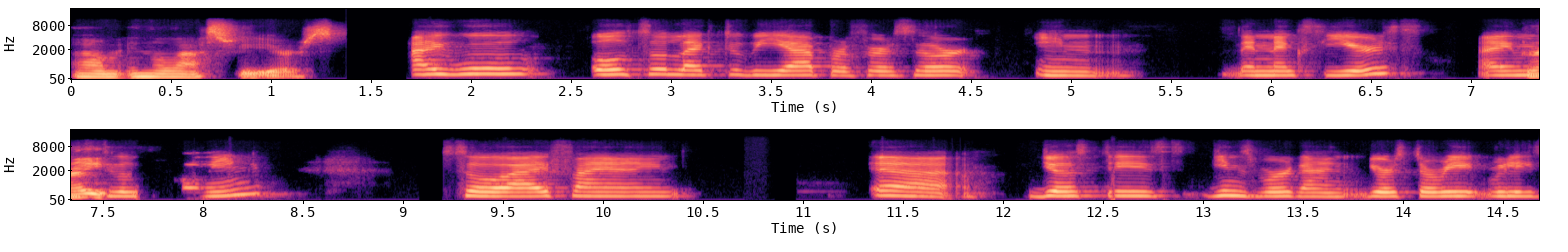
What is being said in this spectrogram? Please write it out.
um, in the last few years. I will also like to be a professor in the next years. I'm Great. still studying. So I find uh, Justice Ginsburg and your story really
